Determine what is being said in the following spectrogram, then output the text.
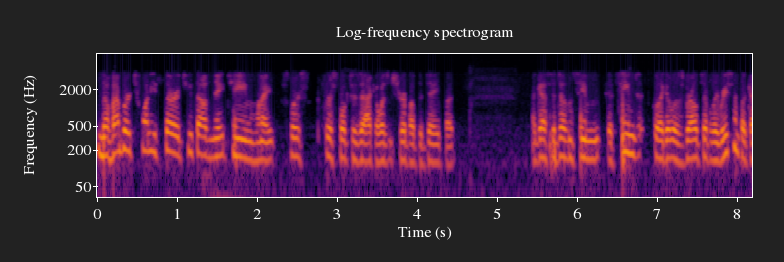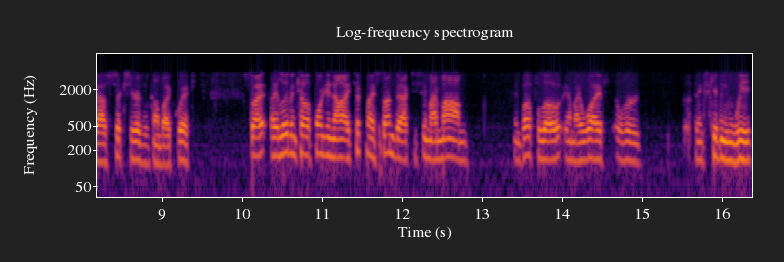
November 23rd, 2018 when I first first spoke to Zach. I wasn't sure about the date, but I guess it doesn't seem it seemed like it was relatively recent, but gosh, six years has gone by quick. So I, I live in California now. I took my son back to see my mom in Buffalo and my wife over Thanksgiving week.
